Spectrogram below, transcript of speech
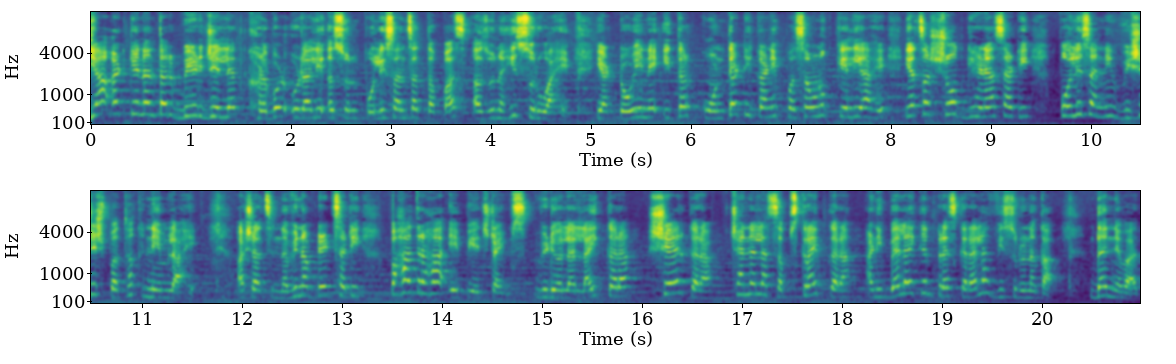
या अटकेनंतर बीड जिल्ह्यात खळबळ उडाली असून पोलिसांचा तपास अजूनही सुरू आहे. या टोळीने इतर कोणत्या ठिकाणी फसवणूक केली आहे याचा शोध घेण्यासाठी पोलिसांनी विशेष पथक नेमलं आहे. अशाच नवीन अपडेटसाठी पाहत रहा एपीएच टाइम्स व्हिडिओला लाईक करा शेअर करा चॅनलला सबस्क्राईब करा आणि बेल ऐकन प्रेस करायला विसरू नका. धन्यवाद.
